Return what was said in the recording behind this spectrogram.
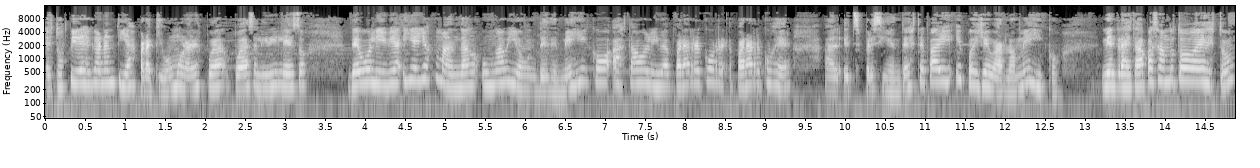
estos piden garantías para que Evo Morales pueda, pueda salir ileso de Bolivia y ellos mandan un avión desde México hasta Bolivia para, recorrer, para recoger al expresidente de este país y pues llevarlo a México. Mientras estaba pasando todo esto,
